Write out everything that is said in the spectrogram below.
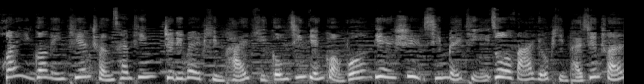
欢迎光临天成餐厅，这里为品牌提供经典广播电视新媒体做法，有品牌宣传、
